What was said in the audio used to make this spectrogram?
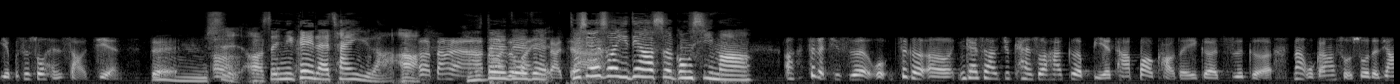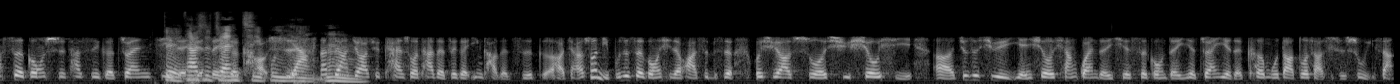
也不是说很少见。对，嗯，是哦，所以你可以来参与了啊。呃，当然，啊，对对对。涂先生说一定要社工系吗？啊，这个其实我这个呃，应该是要去看说他个别他报考的一个资格。那我刚刚所说的像社工师，他是一个专技人员的一个考试，嗯、那这样就要去看说他的这个应考的资格哈。假如说你不是社工系的话，是不是会需要说去修习呃，就是去研修相关的一些社工的一些专业的科目到多少时数以上？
